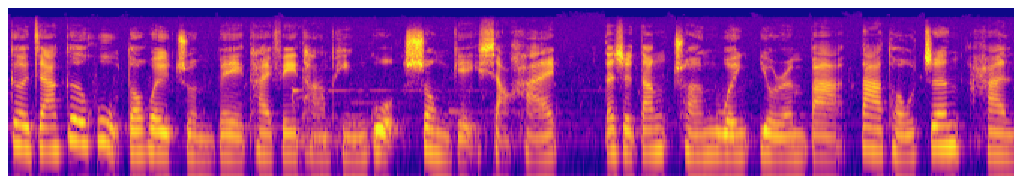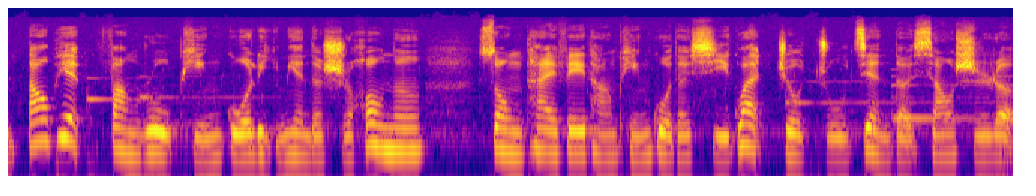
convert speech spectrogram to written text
各家各户都会准备太妃糖苹果送给小孩。但是，当传闻有人把大头针和刀片放入苹果里面的时候呢，送太妃糖苹果的习惯就逐渐的消失了。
